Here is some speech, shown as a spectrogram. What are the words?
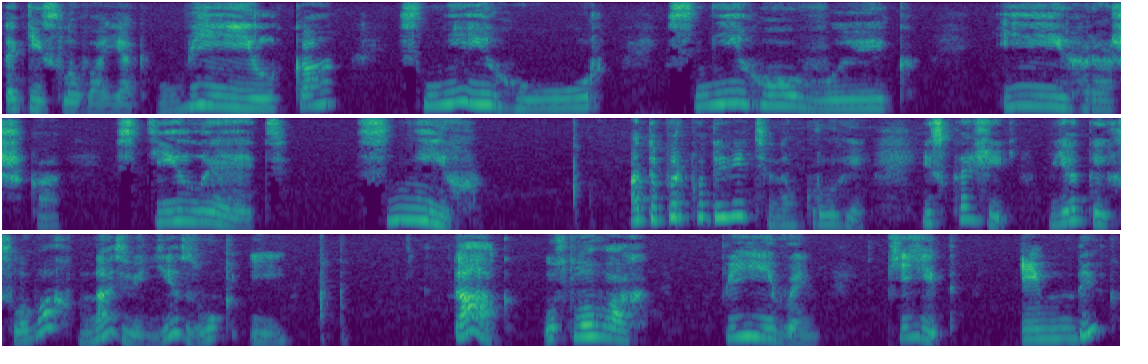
такі слова, як білка, снігур, сніговик, іграшка, стілець, сніг. А тепер подивіться навкруги і скажіть, в яких словах в назві є звук І. Так, у словах півень, кіт, індик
